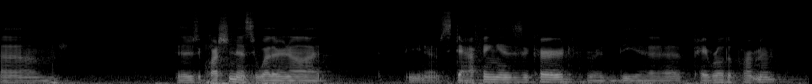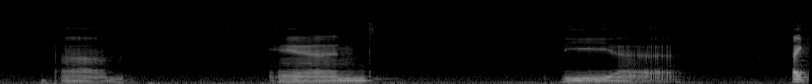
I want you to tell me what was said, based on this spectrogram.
Um, there's a question as to whether or not, you know, staffing has occurred for the uh, payroll department, um, and the uh, like,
